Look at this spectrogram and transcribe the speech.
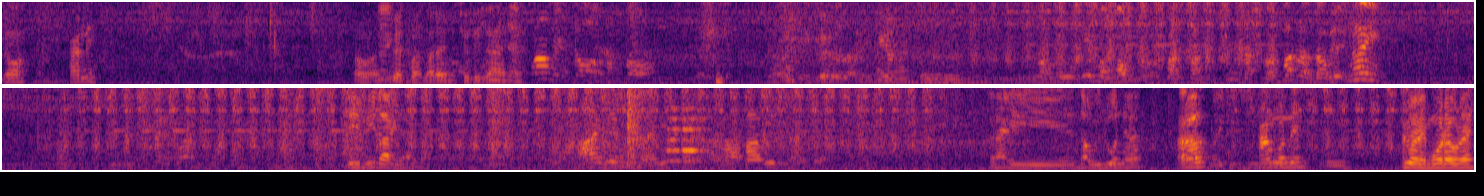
Rồi phang đi. Ô, anh Việt vào ra đây mà chưa thấy ra nhỉ? Quá mẹ cho thằng to cái mỏng mỏng phẳng phẳng. Đặt vào phát là giao vệ ngay. Tìm đi đây đấy hai viên này ít này ba ba viên này đẹp cái này đầu luôn nhá. Ờ phang luôn đi. Cưa này mua đâu đây?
